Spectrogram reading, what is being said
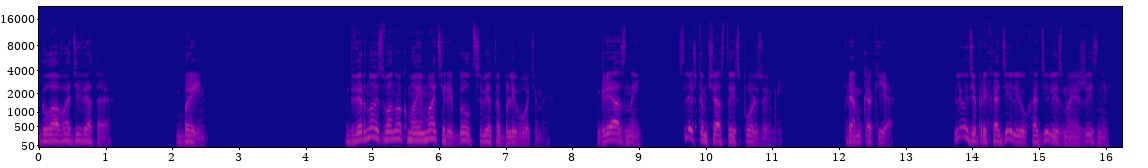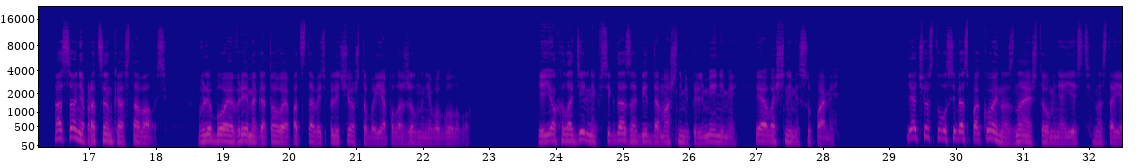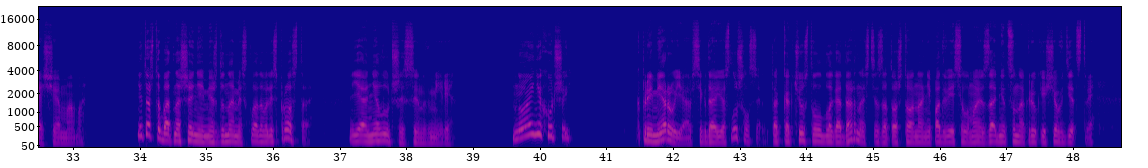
Глава 9. Бэйн. Дверной звонок моей матери был цвета блевотины. Грязный, слишком часто используемый. Прям как я. Люди приходили и уходили из моей жизни, а Соня Проценко оставалась, в любое время готовая подставить плечо, чтобы я положил на него голову. Ее холодильник всегда забит домашними пельменями и овощными супами. Я чувствовал себя спокойно, зная, что у меня есть настоящая мама. Не то чтобы отношения между нами складывались просто. Я не лучший сын в мире. Но и не худший. К примеру, я всегда ее слушался, так как чувствовал благодарность за то, что она не подвесила мою задницу на крюк еще в детстве,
